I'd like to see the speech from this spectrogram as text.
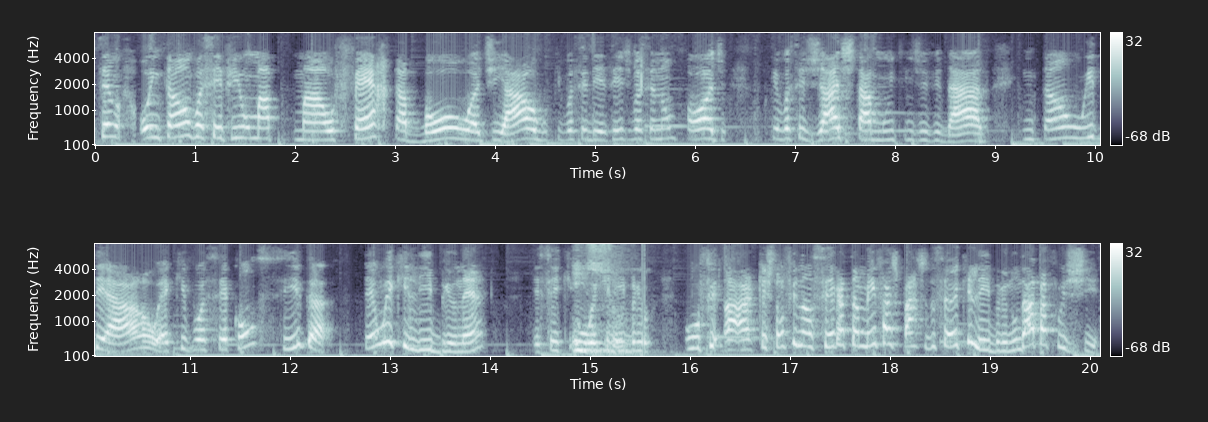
Você... Ou então você viu uma, uma oferta boa de algo que você deseja você não pode, porque você já está muito endividado. Então, o ideal é que você consiga ter um equilíbrio, né? Esse, o equilíbrio. O, a questão financeira também faz parte do seu equilíbrio, não dá para fugir.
